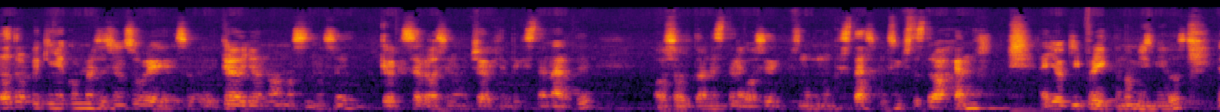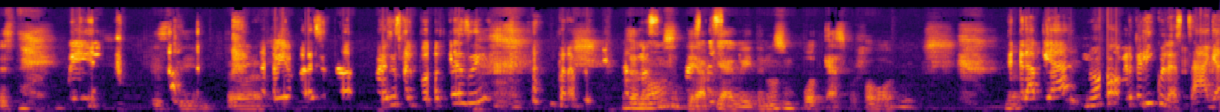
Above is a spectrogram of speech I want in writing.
otra pequeña conversación sobre, sobre creo yo, ¿no? No, no sé, creo que se relaciona mucho a la gente que está en arte o sobre todo en este negocio, pues nunca estás, porque siempre estás trabajando. Yo aquí proyectando mis miedos. Este, este, pero bueno. Para eso está el podcast, güey. Para vamos a terapia, güey. Tenemos un podcast, por favor. ¿Terapia? No, ver películas. Saga.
